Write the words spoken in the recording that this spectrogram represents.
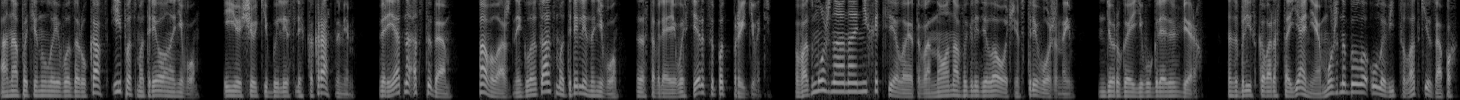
Она потянула его за рукав и посмотрела на него. Ее щеки были слегка красными, вероятно, от стыда, а влажные глаза смотрели на него, заставляя его сердце подпрыгивать. Возможно, она не хотела этого, но она выглядела очень встревоженной, дергая его глядя вверх. С близкого расстояния можно было уловить сладкий запах,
